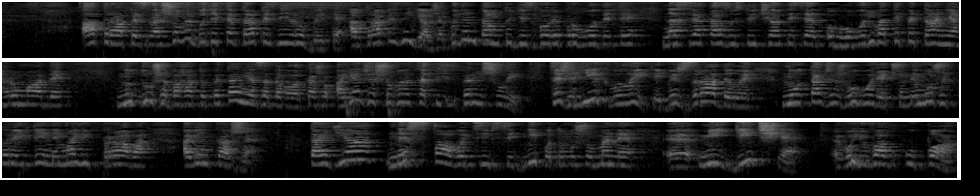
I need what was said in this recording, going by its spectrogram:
А трапезна, що ви будете в трапезній робити? А в трапезній я вже будемо там тоді збори проводити, на свята зустрічатися, обговорювати питання громади. Ну дуже багато питань я задавала. Кажу, а як же що ви оце перейшли? Це ж гріх великий, ви ж зрадили. Ну так же ж говорять, що не можуть перейти, не мають права. А він каже: Та я не спав оці всі дні, тому що в мене е, мій дід ще воював УПА.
